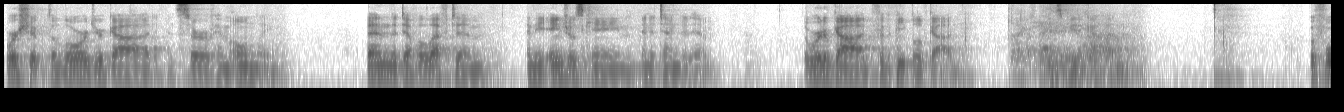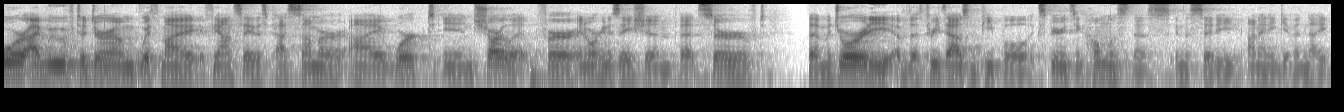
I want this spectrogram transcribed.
Worship the Lord your God and serve him only. Then the devil left him, and the angels came and attended him. The word of God for the people of God. Thanks be to God. Before I moved to Durham with my fiance this past summer, I worked in Charlotte for an organization that served the majority of the 3,000 people experiencing homelessness in the city on any given night.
